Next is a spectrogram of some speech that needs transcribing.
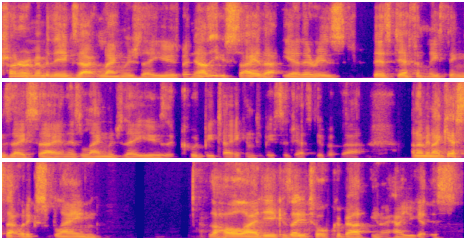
trying to remember the exact language they use. But now that you say that, yeah, there is there's definitely things they say and there's language they use that could be taken to be suggestive of that. And I mean, I guess that would explain the whole idea because they talk about, you know, how you get this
